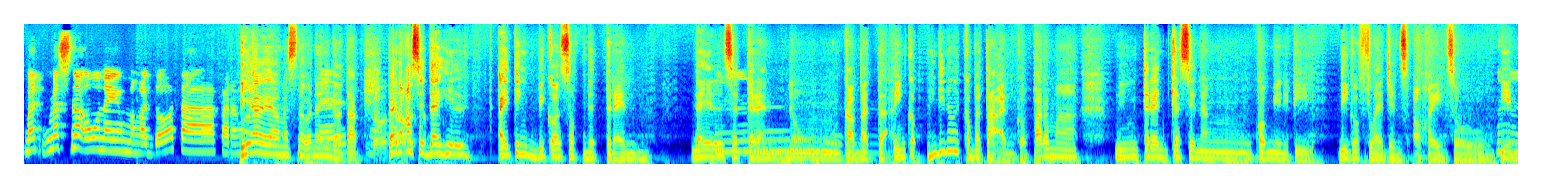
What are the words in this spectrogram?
Mas, mas nauna yung mga Dota, parang Yeah, yeah, mas nauna yung Dota. Dota. Pero kasi dahil I think because of the trend dahil sa trend nung kabata yung hindi naman kabataan ko para ma yung trend kasi ng community League of Legends okay so yun,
